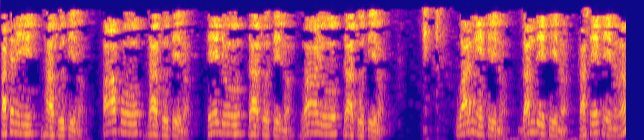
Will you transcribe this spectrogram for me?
පඨවි ධාතුව තියෙනවා. ආපෝ ධාතුව තියෙනවා. තේජෝ ධාතුව තියෙනවා. වායෝ ධාතුව තියෙනවා. වර්ණයේ තියෙනවා. ගන්ධයේ තියෙනවා. රසයේ තියෙනවා.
